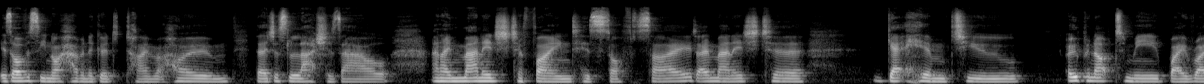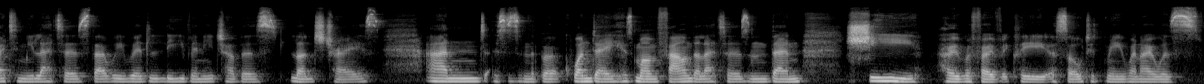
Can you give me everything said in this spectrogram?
is obviously not having a good time at home. That just lashes out. And I managed to find his soft side. I managed to get him to open up to me by writing me letters that we would leave in each other's lunch trays. And this is in the book. One day his mom found the letters and then she homophobically assaulted me when I was,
